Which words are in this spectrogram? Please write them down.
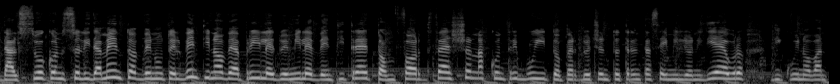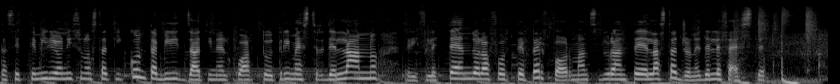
Dal suo consumo consolidamento avvenuto il 29 aprile 2023, Tom Ford Fashion ha contribuito per 236 milioni di euro, di cui 97 milioni sono stati contabilizzati nel quarto trimestre dell'anno, riflettendo la forte performance durante la stagione delle feste.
